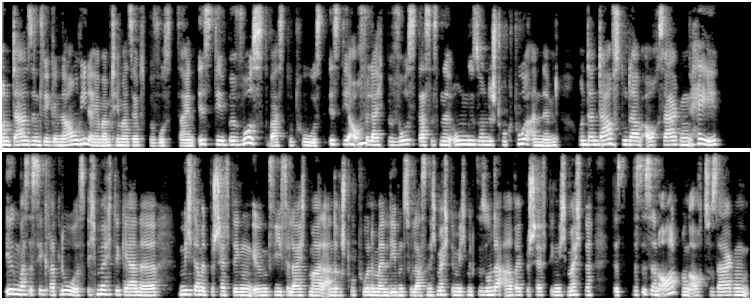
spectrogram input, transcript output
Und da sind wir genau wieder ja beim Thema Selbstbewusstsein. Ist dir bewusst, was du tust? Ist dir mhm. auch vielleicht bewusst, dass es eine ungesunde Struktur annimmt? Und dann darfst du da auch sagen, hey, irgendwas ist hier gerade los. Ich möchte gerne mich damit beschäftigen, irgendwie vielleicht mal andere Strukturen in mein Leben zu lassen. Ich möchte mich mit gesunder Arbeit beschäftigen. Ich möchte, das, das ist in Ordnung, auch zu sagen,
